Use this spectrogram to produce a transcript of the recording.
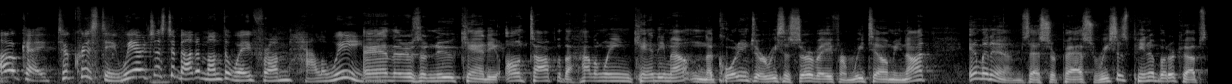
Okay, to Christy. We are just about a month away from Halloween. And there's a new candy on top of the Halloween candy mountain. According to a recent survey from RetailMeNot, M&M's has surpassed Reese's Peanut Butter Cups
